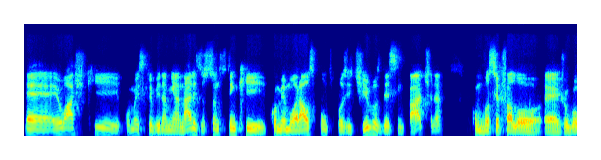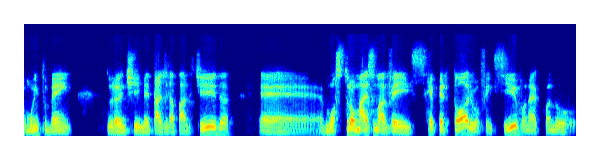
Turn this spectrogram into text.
é, eu acho que, como eu escrevi na minha análise, o Santos tem que comemorar os pontos positivos desse empate, né? Como você falou, é, jogou muito bem durante metade da partida, é, mostrou mais uma vez repertório ofensivo, né? Quando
